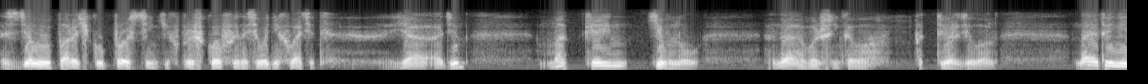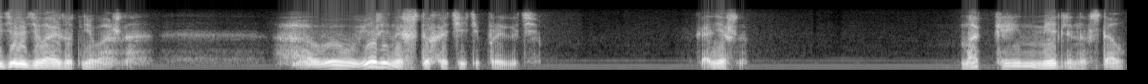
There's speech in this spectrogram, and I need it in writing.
«Сделаю парочку простеньких прыжков, и на сегодня хватит. Я один?» Маккейн кивнул. «Да, больше никого», — подтвердил он. «На этой неделе дела идут неважно». «А вы уверены, что хотите прыгать?» «Конечно». Маккейн медленно встал.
